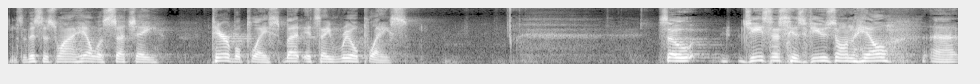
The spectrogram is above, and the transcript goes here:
And so, this is why hell is such a terrible place, but it's a real place. So, Jesus, his views on hell, uh,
